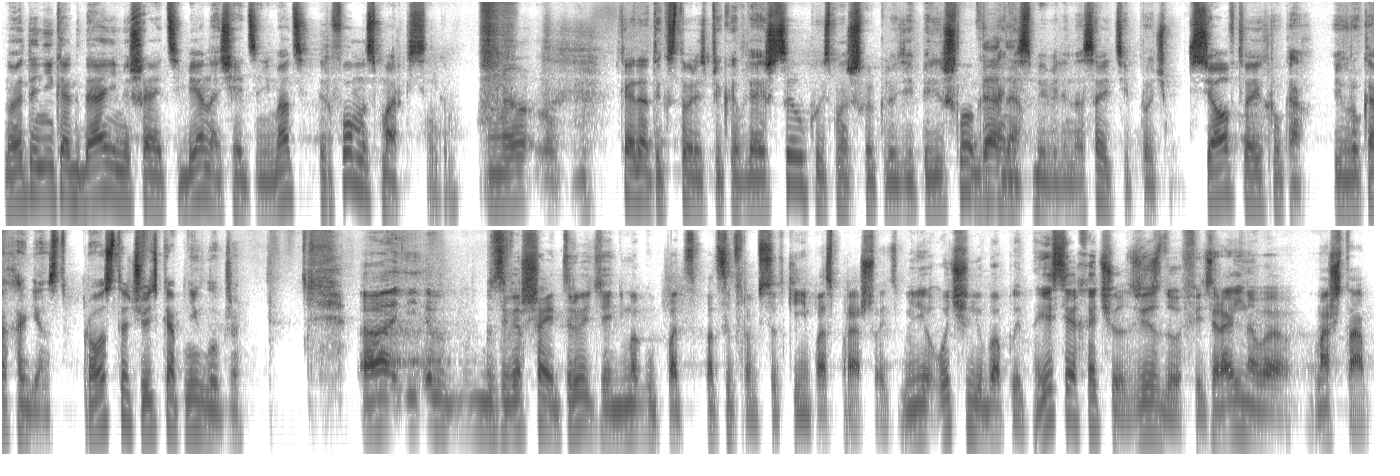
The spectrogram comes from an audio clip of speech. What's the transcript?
Но это никогда не мешает тебе начать заниматься перформанс-маркетингом. Ну, Когда ты к сторис прикрепляешь ссылку и смотришь, сколько людей перешло, как да, они да. себя вели на сайте и прочем. Все в твоих руках и в руках агентств. Просто чуть копни глубже. А, э, завершая интервью, я не могу по, по цифрам все-таки не поспрашивать. Мне очень любопытно. Если я хочу звезду федерального масштаба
